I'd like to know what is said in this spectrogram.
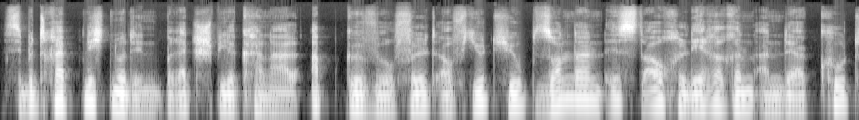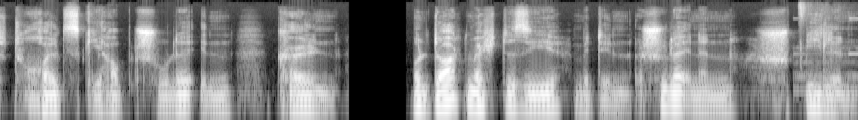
Sie betreibt nicht nur den Brettspielkanal Abgewürfelt auf YouTube, sondern ist auch Lehrerin an der Kurt Tucholsky Hauptschule in Köln. Und dort möchte sie mit den SchülerInnen spielen.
